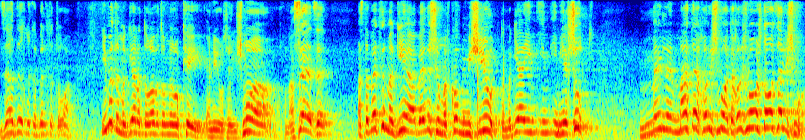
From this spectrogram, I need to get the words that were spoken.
זה הדרך לקבל את התורה. אם אתה מגיע לתורה ואתה אומר, אוקיי, אני רוצה לשמוע, אנחנו נעשה את זה, אז אתה בעצם מגיע באיזשהו מקום עם אישיות, אתה מגיע עם, עם, עם ישות. מילא, מה אתה יכול לשמוע? אתה יכול לשמוע מה שאתה רוצה לשמוע.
